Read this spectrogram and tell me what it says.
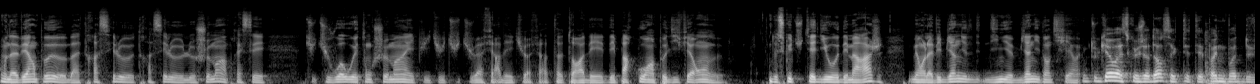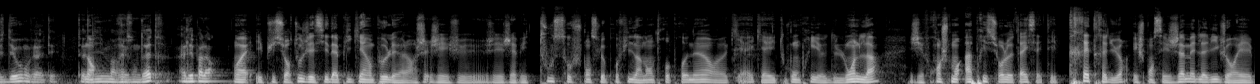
On avait un peu euh, bah, tracé, le, tracé le, chemin. Après, c'est tu, tu, vois où est ton chemin et puis tu, tu, tu vas faire des, tu vas faire, auras des, des, parcours un peu différents euh, de ce que tu t'es dit au démarrage, mais on l'avait bien, bien identifié. En tout cas, ouais, ce que j'adore, c'est que tu n'étais pas une boîte de vidéo en vérité. Tu as dit ma raison d'être, elle n'est pas là. Ouais, et puis surtout, j'ai essayé d'appliquer un peu. Les, alors, j'avais tout sauf, je pense, le profil d'un entrepreneur euh, qui, qui, avait tout compris euh, de loin de là. J'ai franchement appris sur le taille, ça a été très très dur, et je pensais jamais de la vie que j'aurais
